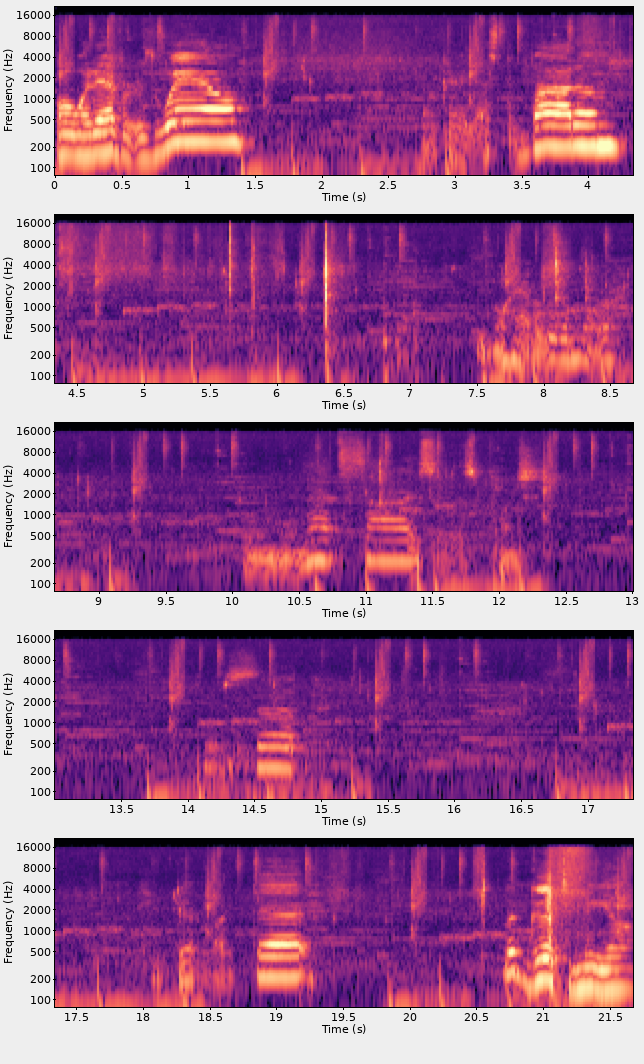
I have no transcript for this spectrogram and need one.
or whatever as well. Okay, that's the bottom. We're gonna have a little more on that side, so let's punch this up. Keep that like that. Look good to me, y'all.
